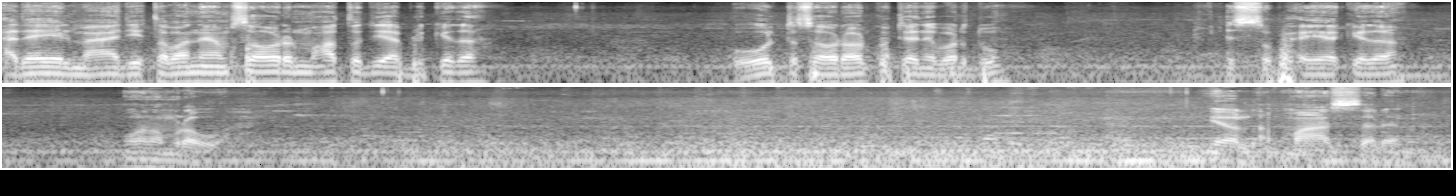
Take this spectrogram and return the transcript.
حدائق المعادي طبعا أنا مصور المحطة دي قبل كده. وقلت أصورها لكم تاني برضو. الصبحية كده وأنا مروح. يلا مع السلامة.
